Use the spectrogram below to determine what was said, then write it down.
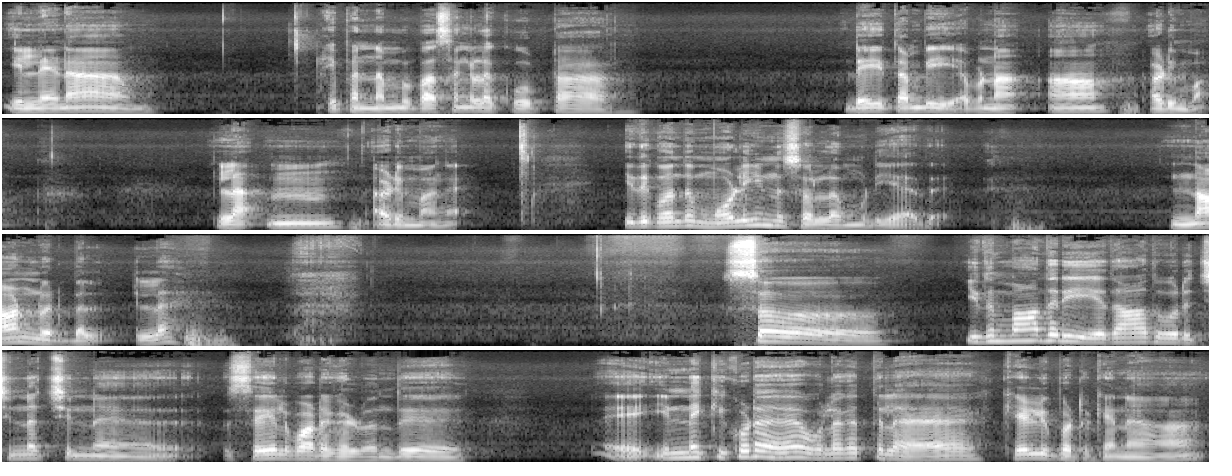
இல்லைன்னா இப்போ நம்ம பசங்களை கூப்பிட்டா டேய் தம்பி அப்படின்னா ஆ அப்படிமா இல்லை ம் அப்படிம்பாங்க. இதுக்கு வந்து மொழின்னு சொல்ல முடியாது. நான் வெர்பல் இல்லை? ஸோ இது மாதிரி ஏதாவது ஒரு சின்ன சின்ன செயல்பாடுகள் வந்து இன்றைக்கி இன்னைக்கு கூட உலகத்தில் கேள்விப்பட்டிருக்கேன்னா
